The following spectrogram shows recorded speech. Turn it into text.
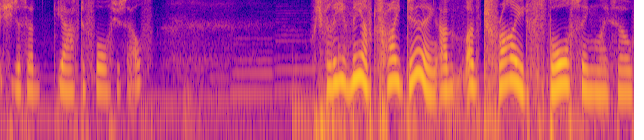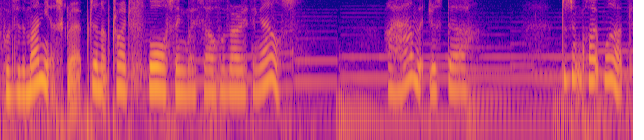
She just said you have to force yourself. Which, believe me, I've tried doing. I've I've tried forcing myself with the manuscript, and I've tried forcing myself with everything else. I have. It just uh doesn't quite work.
